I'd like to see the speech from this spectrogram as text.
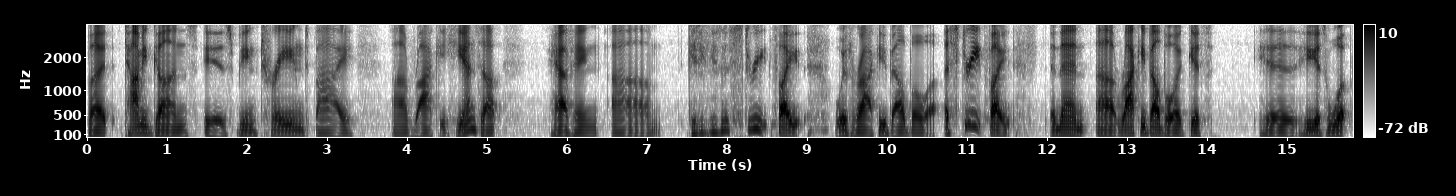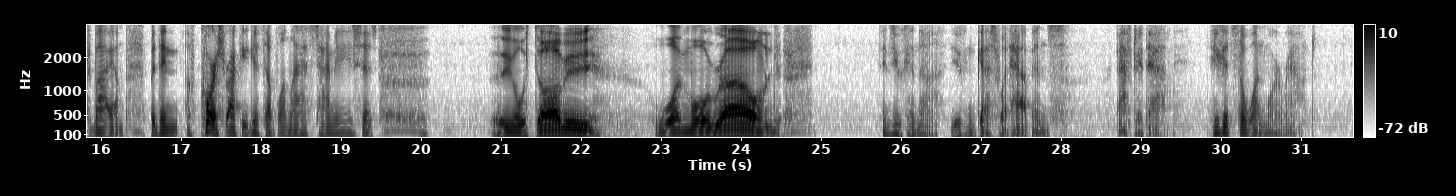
but Tommy Guns is being trained by uh, Rocky. He ends up having um, getting in a street fight with Rocky Balboa. A street fight. And then uh, Rocky Balboa gets his he gets whooped by him. But then of course Rocky gets up one last time and he says, Hey yo Tommy, one more round. And you can uh, you can guess what happens after that. He gets the one more round.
